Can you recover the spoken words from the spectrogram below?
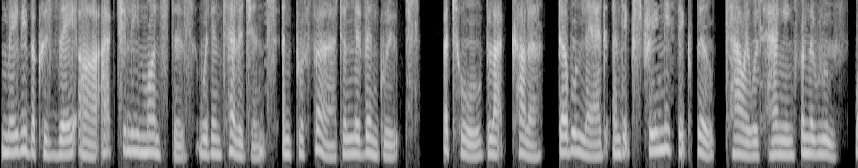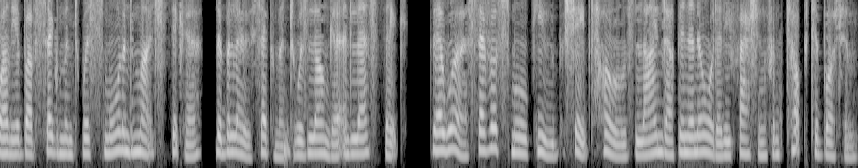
Maybe because they are actually monsters with intelligence and prefer to live in groups. A tall black color, double-layered and extremely thick-built tower was hanging from the roof. While the above segment was small and much thicker, the below segment was longer and less thick. There were several small cube-shaped holes lined up in an orderly fashion from top to bottom.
